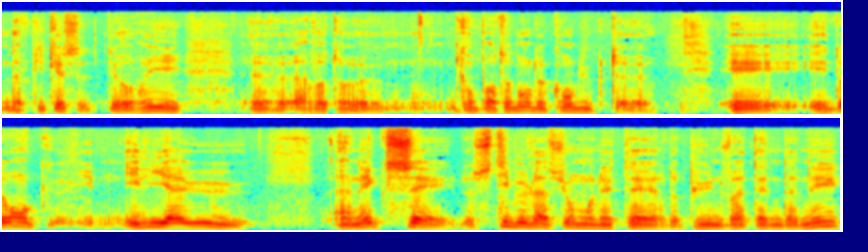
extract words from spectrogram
d'appliquer cette théorie euh, à votre comportement de conducteur. et, donc, il y a eu un excès de stimulation monétaire depuis une vingtaine d'années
